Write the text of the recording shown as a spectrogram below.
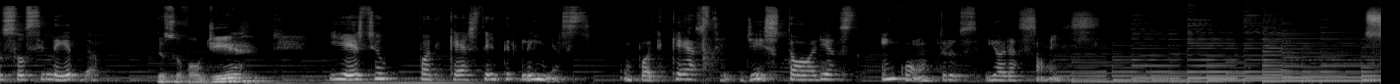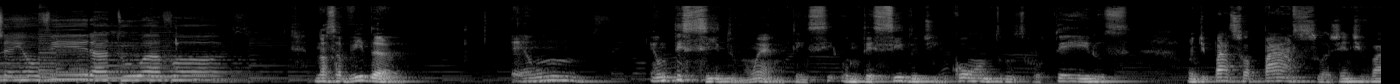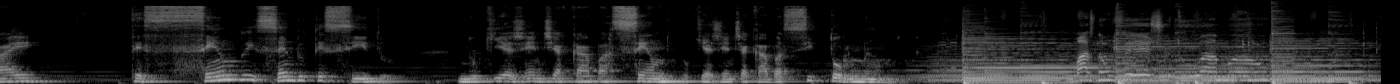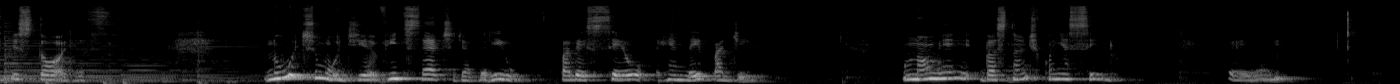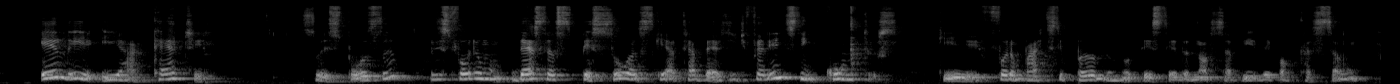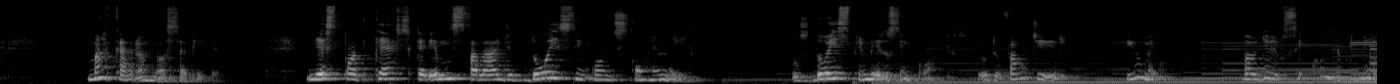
Eu sou Cileda. Eu sou Valdir. E este é o podcast Entre Linhas um podcast de histórias, encontros e orações. Sem ouvir a tua voz. Nossa vida é um é um tecido, não é? Um tecido de encontros, roteiros, onde passo a passo a gente vai tecendo e sendo tecido no que a gente acaba sendo, no que a gente acaba se tornando. Mas não vejo tua mão. Histórias. No último dia 27 de abril, faleceu René Padilha. Um nome bastante conhecido. É, ele e a Cat, sua esposa, eles foram dessas pessoas que, através de diferentes encontros que foram participando no tecer da nossa vida e vocação, marcaram a nossa vida. Nesse podcast, queremos falar de dois encontros com René. Os dois primeiros encontros, o do Valdir e o meu. Valdir, você conta primeiro?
